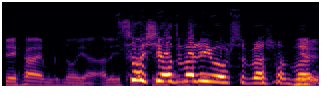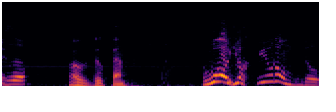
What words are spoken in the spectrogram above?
Przejechałem gnoja, ale... Co się odwaliło, przepraszam Nie. bardzo. O, w dupę. Ło, jak mnie rąbnął!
